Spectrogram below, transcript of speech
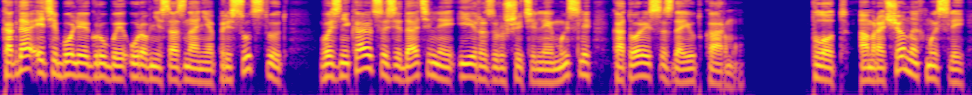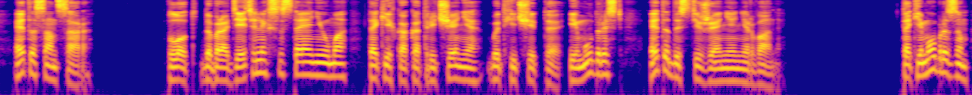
Когда эти более грубые уровни сознания присутствуют, возникают созидательные и разрушительные мысли, которые создают карму. Плод омраченных мыслей — это сансара. Плод добродетельных состояний ума, таких как отречение, бодхичитта и мудрость — это достижение нирваны. Таким образом,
